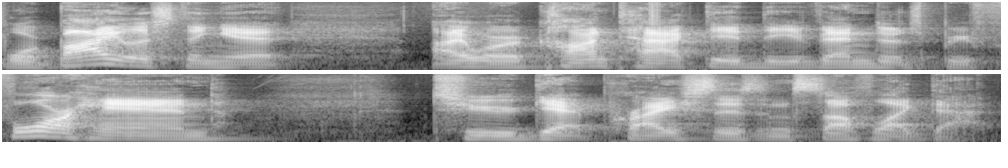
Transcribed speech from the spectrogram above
were buy listing it, I would have contacted the vendors beforehand to get prices and stuff like that.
